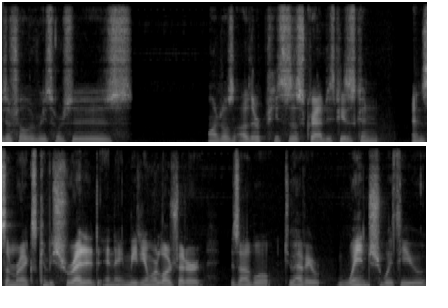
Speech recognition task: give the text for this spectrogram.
These are filled with resources. Modules. Other pieces of scrap. These pieces can, and some wrecks, can be shredded in a medium or large shredder. It's valuable to have a winch with you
